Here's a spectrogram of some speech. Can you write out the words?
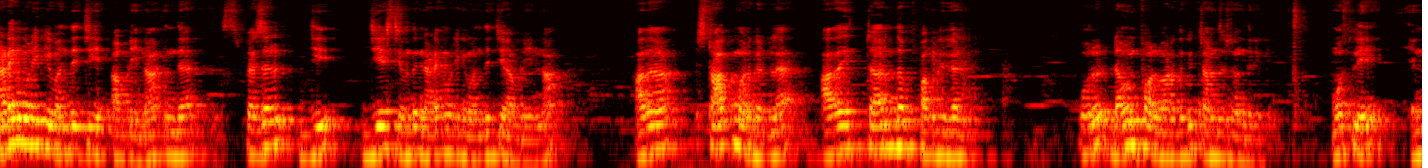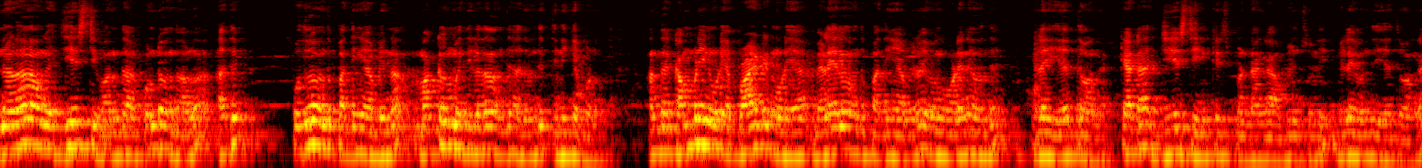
நடைமுறைக்கு வந்துச்சு அப்படின்னா இந்த ஸ்பெஷல் ஜி ஜிஎஸ்டி வந்து நடைமுறைக்கு வந்துச்சு அப்படின்னா அதான் ஸ்டாக் மார்க்கெட்டில் அதை சார்ந்த பங்குகள் ஒரு டவுன்ஃபால் வர்றதுக்கு சான்சஸ் வந்திருக்கு. மோஸ்ட்லி என்னதான் அவங்க ஜிஎஸ்டி வந்தால் கொண்டு வந்தாலும் அது பொதுவாக வந்து பார்த்தீங்க அப்படின்னா மக்கள் மத்தியில் தான் வந்து அது வந்து திணிக்கப்படும். அந்த கம்பெனியினுடைய ப்ராடக்டினுடைய விலையெல்லாம் வந்து பார்த்திங்க அப்படின்னா இவங்க உடனே வந்து விலை ஏற்றுவாங்க கேட்டால் ஜிஎஸ்டி இன்க்ரீஸ் பண்ணிட்டாங்க அப்படின்னு சொல்லி விலை வந்து ஏற்றுவாங்க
